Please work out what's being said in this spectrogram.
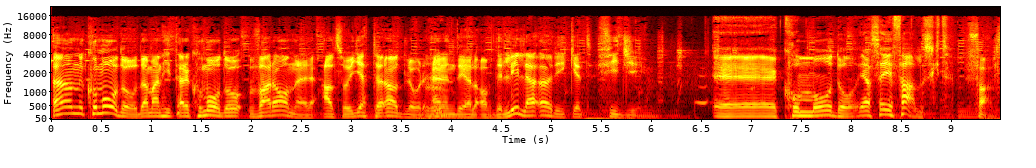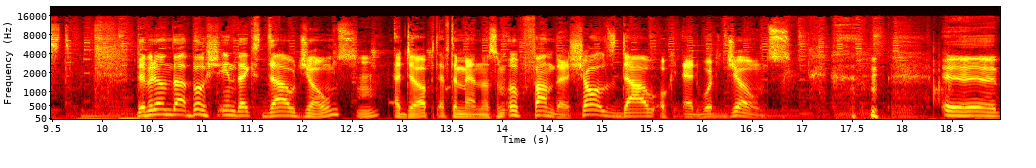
Ön Komodo, där man hittar komodovaraner, alltså jätteödlor, är en del av det lilla öriket Fiji. Eh, Komodo, jag säger falskt. Falskt. Det berömda börsindex Dow Jones är döpt efter männen som uppfann det, Charles Dow och Edward Jones. Eh,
